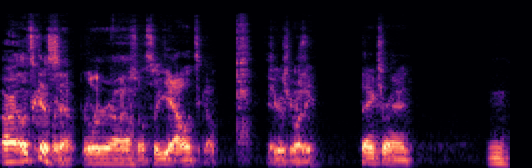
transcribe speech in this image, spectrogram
All right, let's get set. We're uh, so yeah, let's go. Yeah, cheers, cheers, buddy. Thanks, Ryan. Mm.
